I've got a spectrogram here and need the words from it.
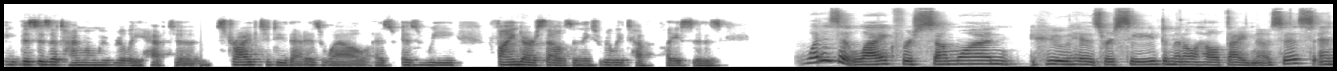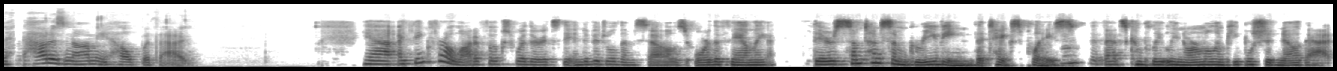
I think this is a time when we really have to strive to do that as well as as we find ourselves in these really tough places. What is it like for someone who has received a mental health diagnosis and how does NAMI help with that? Yeah, I think for a lot of folks, whether it's the individual themselves or the family, there's sometimes some grieving that takes place mm-hmm. that that's completely normal and people should know that.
